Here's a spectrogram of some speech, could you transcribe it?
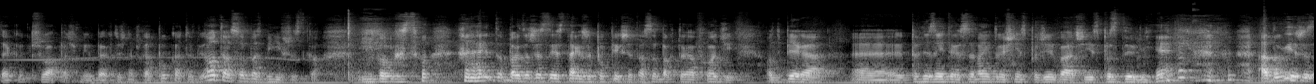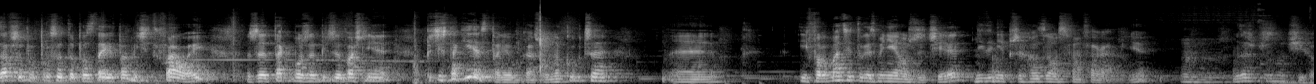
tak przyłapać mnie, bo jak ktoś na przykład puka, to mówi, o ta osoba zmieni wszystko. I po prostu to bardzo często jest tak, że po pierwsze ta osoba, która wchodzi, odbiera e, pewne zainteresowanie, które się nie spodziewała, czyli jest pozytywnie, a drugie, że zawsze po prostu to pozostaje w pamięci trwałej, że tak może być, że właśnie, przecież tak jest, panie Łukaszu, no kurczę, e, informacje, które zmieniają życie, nigdy nie przychodzą z fanfarami, nie? No zawsze przychodzą cicho.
